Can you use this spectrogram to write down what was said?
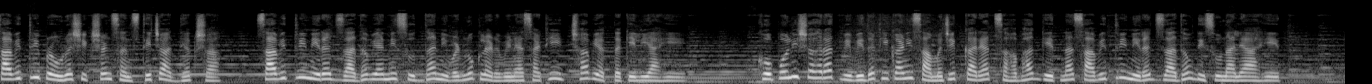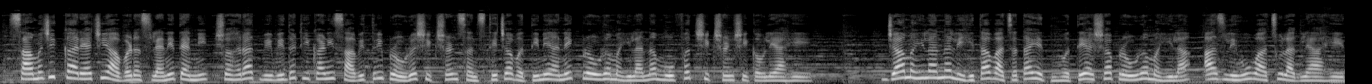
सावित्री प्रौढ शिक्षण संस्थेच्या अध्यक्षा सावित्री नीरज जाधव यांनी सुद्धा निवडणूक लढविण्यासाठी इच्छा व्यक्त केली आहे. खोपोली शहरात विविध ठिकाणी सामाजिक कार्यात सहभाग घेतना सावित्री नीरज जाधव दिसून आल्या आहेत. सामाजिक कार्याची आवड असल्याने त्यांनी शहरात विविध ठिकाणी सावित्री प्रौढ शिक्षण संस्थेच्या वतीने अनेक प्रौढ महिलांना मोफत शिक्षण शिकवले आहे. ज्या महिलांना लिहिता वाचता येत नव्हते अशा प्रौढ महिला आज लिहू वाचू लागल्या आहेत.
